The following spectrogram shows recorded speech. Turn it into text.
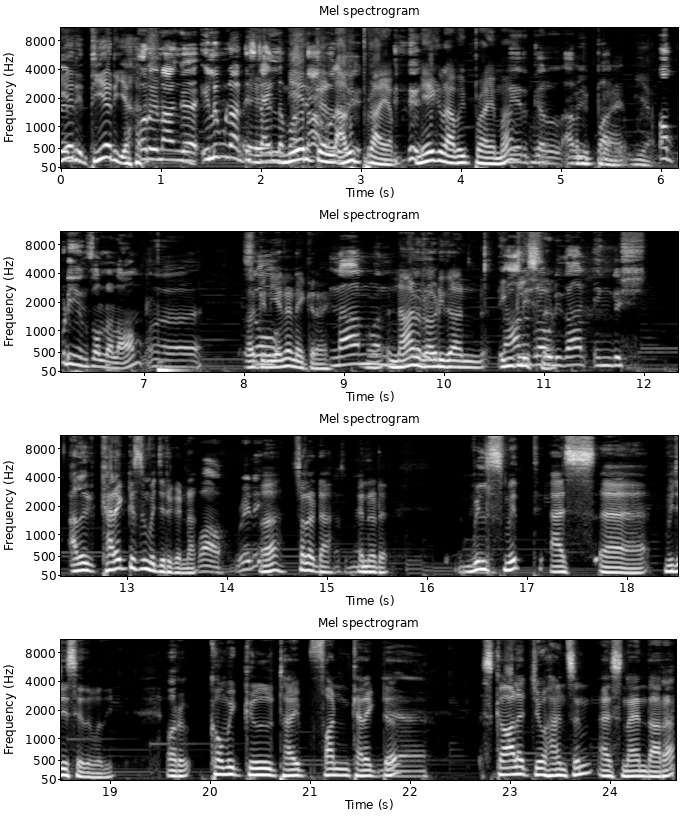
தியரி தியரியா ஒரு நாங்க இலுமினாட்டி ஸ்டைல்ல நேர்கள் அபிப்பிராயம் நேர்கள் அபிப்பிராயமா நேர்கள் அபிப்பிராயம் yeah. அப்படியும் சொல்லலாம் நீ என்ன நினைக்கிற நான் வந்து நான் ரவுடி தான் இங்கிலீஷ். ரவுடி தான் இங்கிலீஷ் அது really? ஆ சொல்லட்டா? என்னோட Will Smith as Vijay Sethupathi. ஒரு comical type fun character. Scarlett Johansson as Nayanthara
